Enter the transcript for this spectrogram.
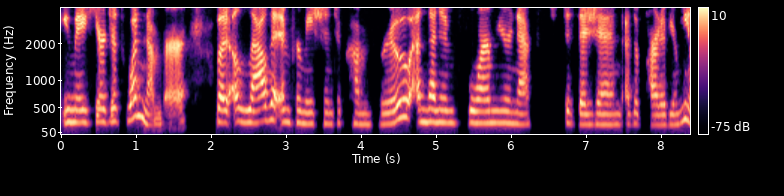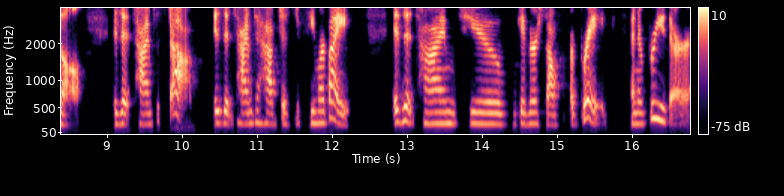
you may hear just one number, but allow the information to come through and then inform your next decision as a part of your meal. Is it time to stop? Is it time to have just a few more bites? Is it time to give yourself a break and a breather?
